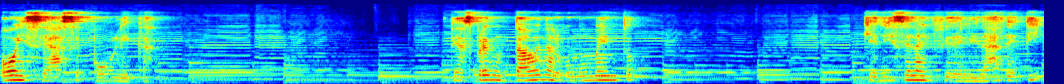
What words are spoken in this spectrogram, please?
hoy se hace pública. ¿Te has preguntado en algún momento qué dice la infidelidad de ti?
